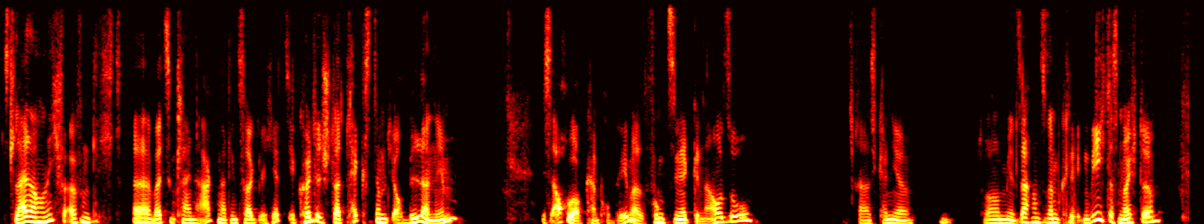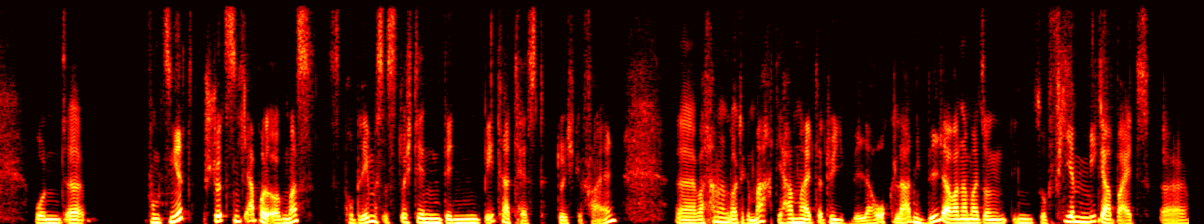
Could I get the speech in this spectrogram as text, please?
Ist leider noch nicht veröffentlicht, äh, weil es einen kleinen Haken hat, den zeige ich euch jetzt. Ihr könntet statt Text damit auch Bilder nehmen. Ist auch überhaupt kein Problem. Also funktioniert genauso. Also ich kann hier so mir Sachen zusammenklicken, wie ich das möchte. Und äh, funktioniert, stürzt nicht ab oder irgendwas. Das Problem ist, es ist durch den, den Beta-Test durchgefallen. Äh, was haben dann Leute gemacht? Die haben halt natürlich Bilder hochgeladen. Die Bilder waren einmal so in, so 4 Megabyte äh,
